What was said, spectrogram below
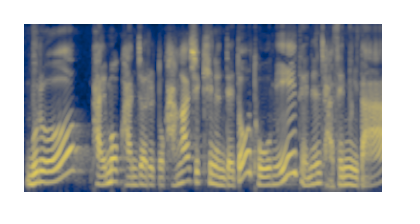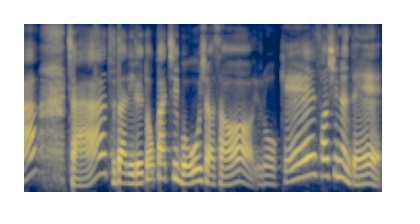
무릎, 발목 관절을 또 강화시키는 데도 도움이 되는 자세입니다. 자, 두 다리를 똑같이 모으셔서 이렇게 서시는데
